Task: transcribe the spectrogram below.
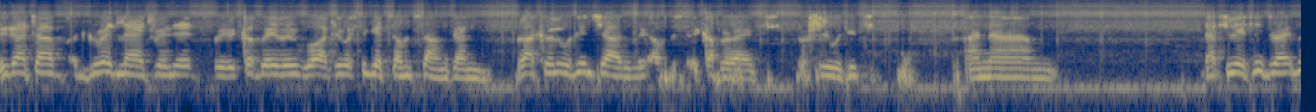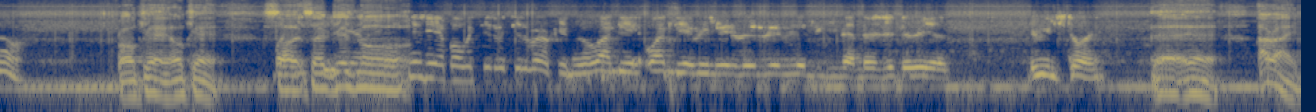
we got a red light with it. We, we, we wanted was to get some songs and Blackwell was in charge of the, of the copyright to shoot it. And um, that's where it is right now. Okay, okay. So, But so it's there's still no. Still there, but we still, we still working. One day, one day we'll, we'll, we'll, we'll, we'll give them the, the, the real, the real story. Yeah, yeah. All right.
